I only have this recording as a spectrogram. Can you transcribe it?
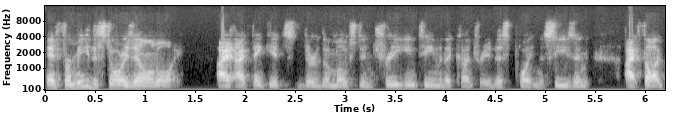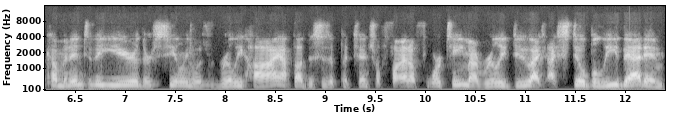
And for me, the story is Illinois. I, I think it's they're the most intriguing team in the country at this point in the season. I thought coming into the year, their ceiling was really high. I thought this is a potential Final Four team. I really do. I, I still believe that. And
